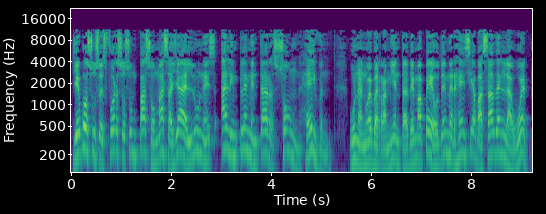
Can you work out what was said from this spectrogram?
llevó sus esfuerzos un paso más allá el lunes al implementar Zone Haven, una nueva herramienta de mapeo de emergencia basada en la web.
